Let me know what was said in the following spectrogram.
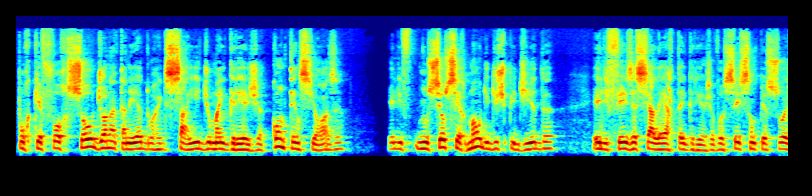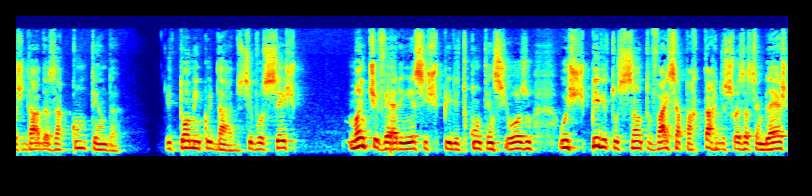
porque forçou Jonathan Edwards a sair de uma igreja contenciosa. Ele, no seu sermão de despedida, ele fez esse alerta à igreja: vocês são pessoas dadas à contenda. E tomem cuidado, se vocês mantiverem esse espírito contencioso, o Espírito Santo vai se apartar de suas assembleias,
